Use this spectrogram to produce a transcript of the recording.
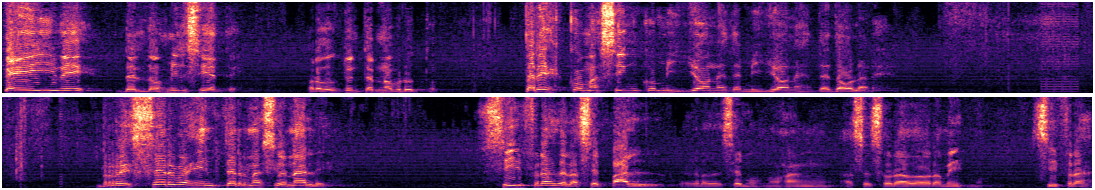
PIB del 2007, Producto Interno Bruto, 3,5 millones de millones de dólares. Reservas internacionales, cifras de la CEPAL, agradecemos, nos han asesorado ahora mismo, cifras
